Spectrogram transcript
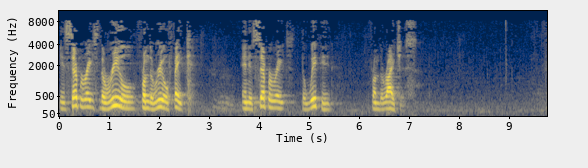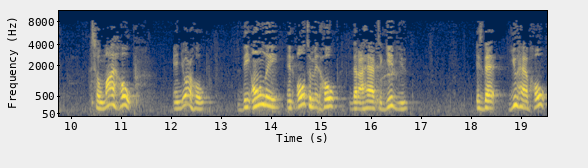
It separates the real from the real fake. And it separates the wicked from the righteous. So my hope and your hope, the only and ultimate hope that I have to give you is that you have hope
